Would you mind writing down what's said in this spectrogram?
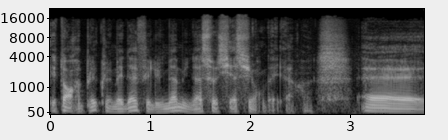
étant rappelé que le MEDEF est lui-même une association d'ailleurs. Euh,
